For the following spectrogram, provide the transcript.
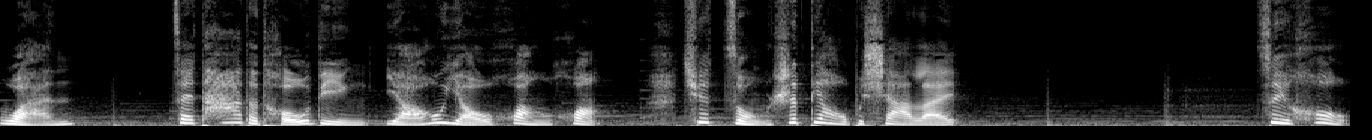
碗在他的头顶摇摇晃晃。却总是掉不下来。最后，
